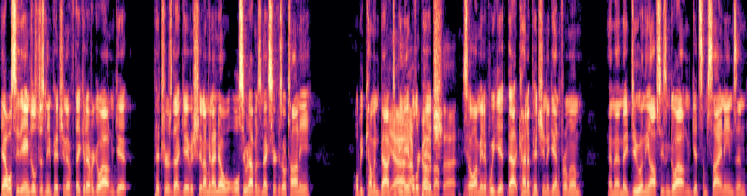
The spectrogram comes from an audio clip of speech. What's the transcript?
yeah, we'll see. The Angels just need pitching. If they could ever go out and get pitchers that gave a shit. I mean, I know we'll see what happens next year because Ohtani will be coming back to Yeah, being I able to forgot pitch. about that. So I mean, if we get that kind of pitching again from him, and then they do in the offseason go out and get some signings and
